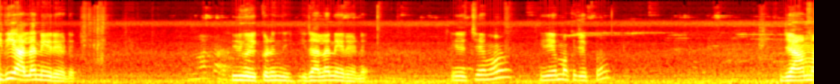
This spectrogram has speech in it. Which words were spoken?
ఇది అల్లనేరేడు ఇదిగో ఇక్కడ ఉంది ఇది అల్లనేరేడు ఇది వచ్చేమో ఇదేం మొక్క చెప్పు? జామ.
